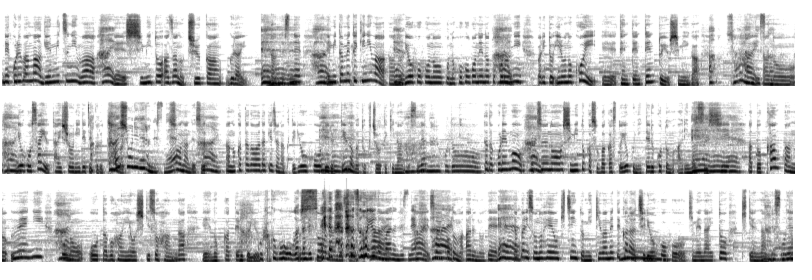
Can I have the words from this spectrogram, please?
でこれはまあ厳密には、はい、えー、シミとあざの中間ぐらいなんですね。えーはい、で見た目的にはあの、えー、両頬のこの頬骨のところに割と色の濃い、えー、点々点というシミがあそうなんですはい、あの、はい、両方左右対称に出てくるっていうのが対称に出るんですね。そうなんです。はい、あの片側だけじゃなくて両方出るっていうのが特徴的なんですね。えー、なるほど。ただこれも普通のシミとかそばかすとよく似てることもありますし、えー、あと肝斑の上にこの太田母斑用色素斑が、えー、乗っかってるというか。複合型ですね。そうなんです そういうのもあるんですね。はい、そういうこともあるので、やっぱりその辺をきちんと見極めてから治療方法を決めないと危険なんですね。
